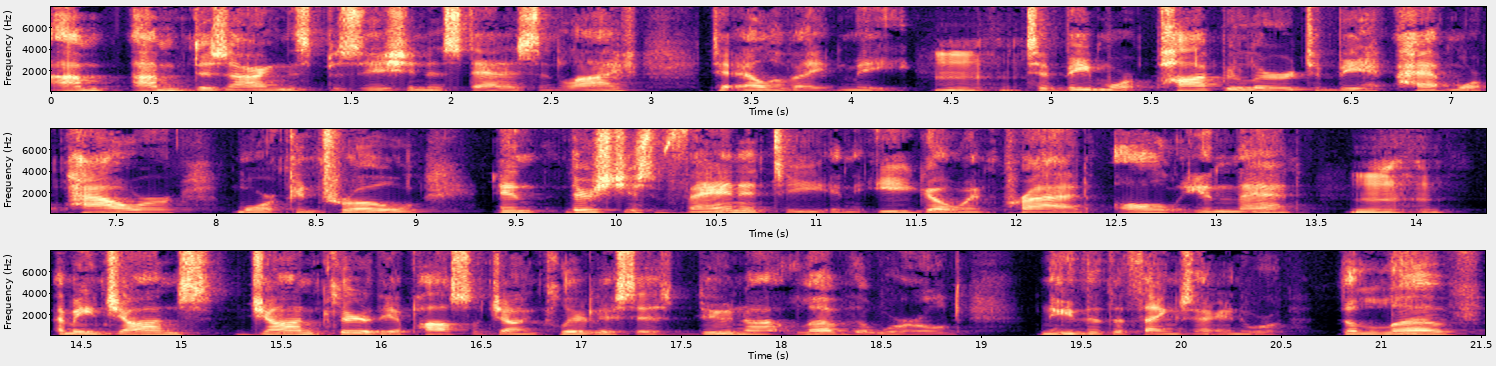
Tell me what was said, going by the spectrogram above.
I'm I'm desiring this position and status in life to elevate me, mm-hmm. to be more popular, to be have more power, more control. And there's just vanity and ego and pride all in that. Mm-hmm. I mean, John's John clear, the apostle John clearly says, "Do not love the world, neither the things that are in the world." The love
